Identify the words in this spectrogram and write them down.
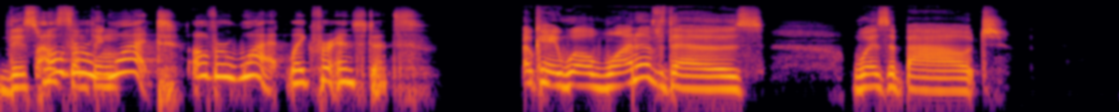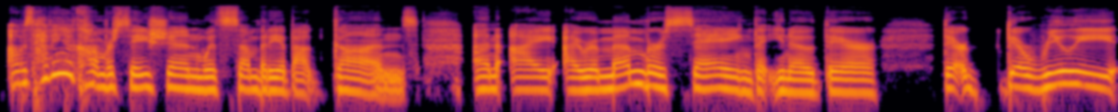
this was over something what? Over what? Like for instance? Okay well one of those was about i was having a conversation with somebody about guns and i i remember saying that you know they're they're they're really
